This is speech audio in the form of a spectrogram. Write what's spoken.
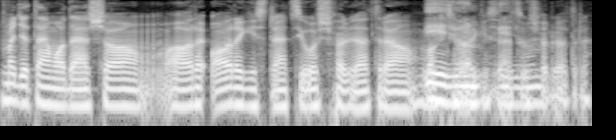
Megy a támadás a, a, a regisztrációs felületre, a vakcina van, regisztrációs felületre.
